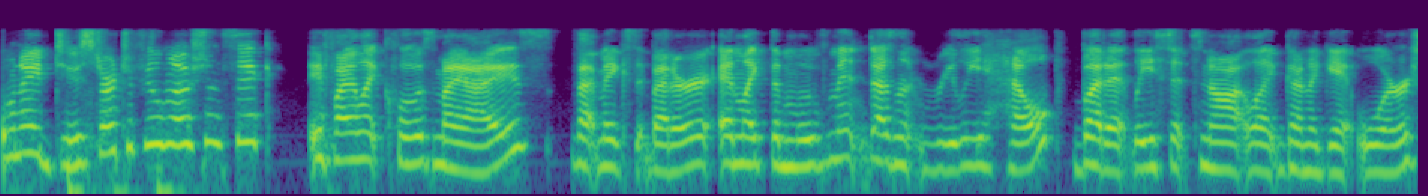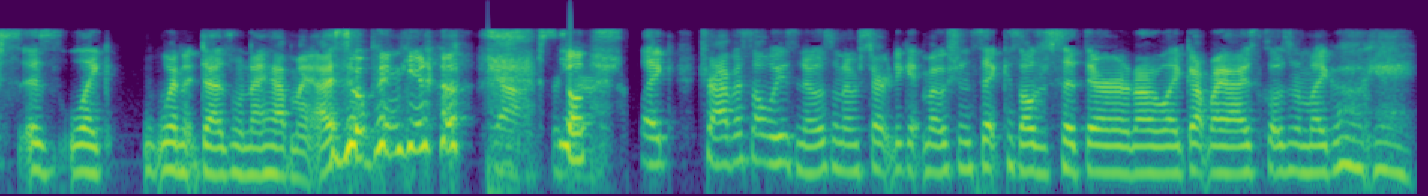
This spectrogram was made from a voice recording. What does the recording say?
when I do start to feel motion sick, if I like close my eyes, that makes it better. And like the movement doesn't really help, but at least it's not like gonna get worse as like when it does when I have my eyes open, you know? Yeah, So, sure. like Travis always knows when I'm starting to get motion sick because I'll just sit there and I'm like got my eyes closed and I'm like, okay,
